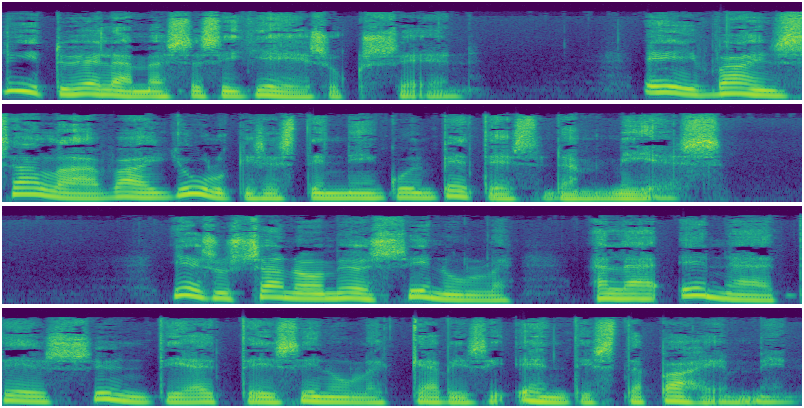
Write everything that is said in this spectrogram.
Liity elämässäsi Jeesukseen. Ei vain salaa, vaan julkisesti niin kuin Petesdan mies. Jeesus sanoo myös sinulle, älä enää tee syntiä, ettei sinulle kävisi entistä pahemmin.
